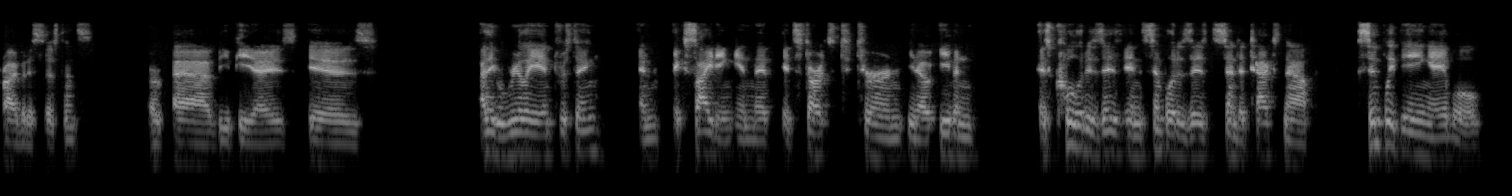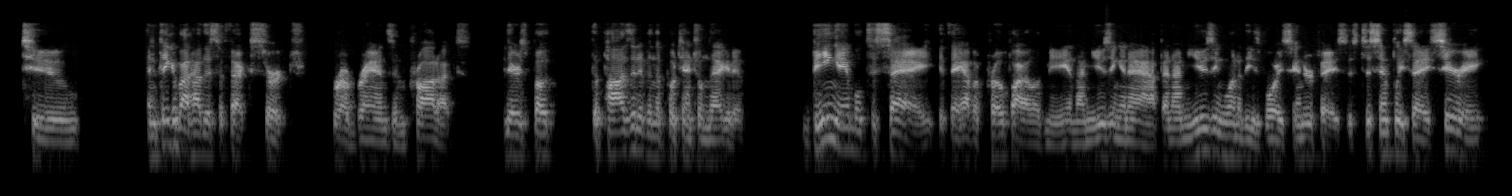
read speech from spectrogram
private assistants or uh, VPAs is, I think, really interesting and exciting in that it starts to turn, you know, even as cool as it is and simple as it is to send a text now, simply being able to, and think about how this affects search for our brands and products. There's both the positive and the potential negative. Being able to say, if they have a profile of me and I'm using an app and I'm using one of these voice interfaces to simply say, Siri,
